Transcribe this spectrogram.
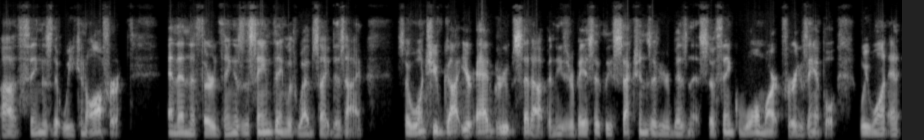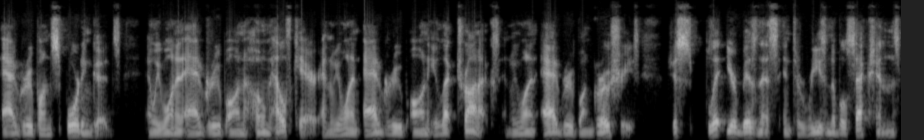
uh, things that we can offer. And then the third thing is the same thing with website design. So once you've got your ad group set up, and these are basically sections of your business. So think Walmart, for example. We want an ad group on sporting goods, and we want an ad group on home healthcare, and we want an ad group on electronics, and we want an ad group on groceries. Just split your business into reasonable sections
